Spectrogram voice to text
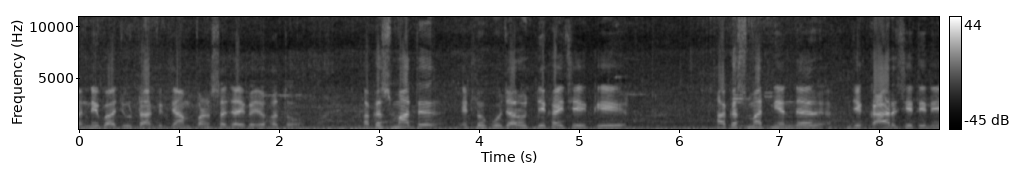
બંને બાજુ ટ્રાફિક જામ પણ સર્જાઈ ગયો હતો. અકસ્માત એટલો ગોજારો જ દેખાય છે કે અકસ્માતની અંદર જે કાર છે તેને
